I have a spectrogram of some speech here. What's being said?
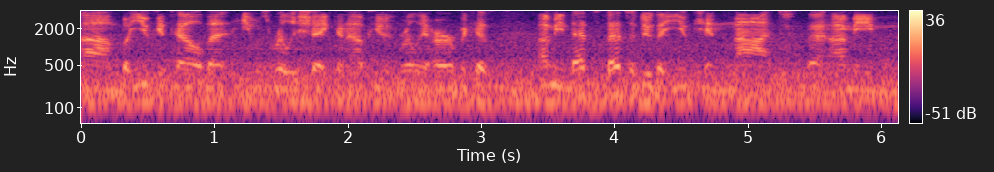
Um, but you could tell that he was really shaken up. He was really hurt because I mean that's that's a dude that you cannot. I mean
